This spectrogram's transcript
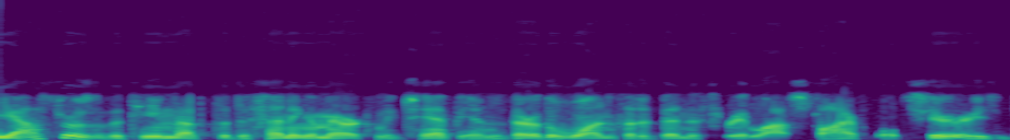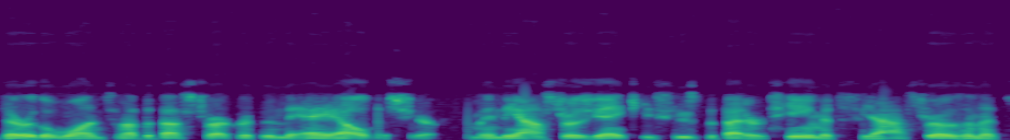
The Astros are the team that's the defending American League champions. They're the ones that have been to three of the last five World Series. They're the ones who have the best record in the AL this year. I mean, the Astros Yankees, who's the better team? It's the Astros, and it's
